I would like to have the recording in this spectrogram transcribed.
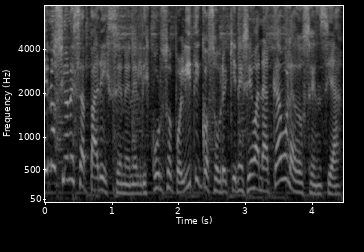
¿Qué nociones aparecen en el discurso político sobre quienes llevan a cabo la docencia?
